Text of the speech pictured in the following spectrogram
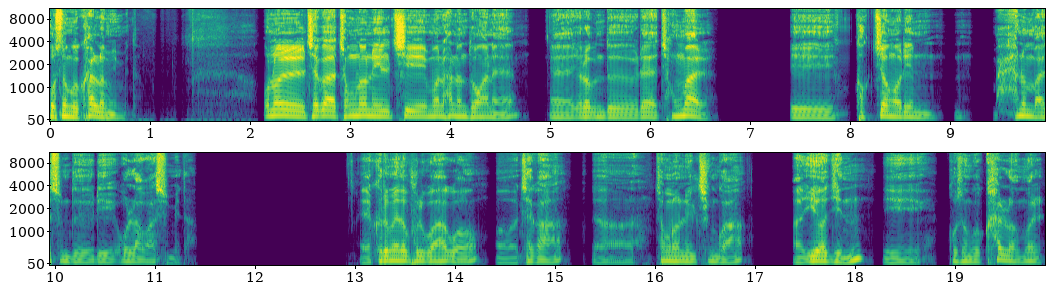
고성국 칼럼입니다. 오늘 제가 정론 일침을 하는 동안에 예, 여러분들의 정말 이 걱정 어린 많은 말씀들이 올라왔습니다. 예, 그럼에도 불구하고 어, 제가 어, 정론 일침과 어, 이어진 이 고성국 칼럼을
